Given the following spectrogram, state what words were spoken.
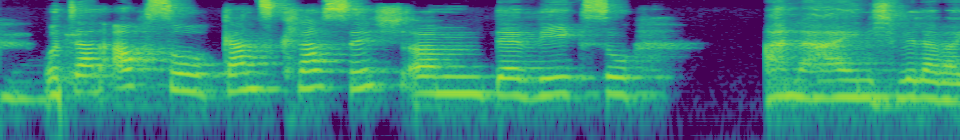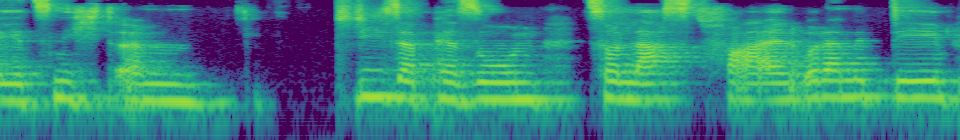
Mhm. Und dann auch so ganz klassisch ähm, der Weg so, ah nein, ich will aber jetzt nicht ähm, dieser Person zur Last fallen oder mit dem.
